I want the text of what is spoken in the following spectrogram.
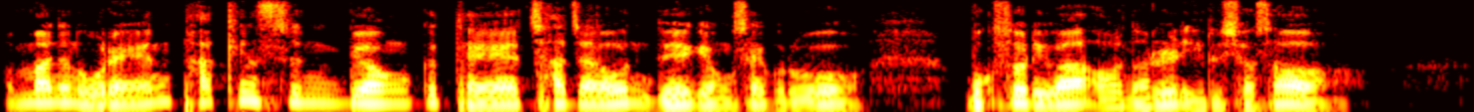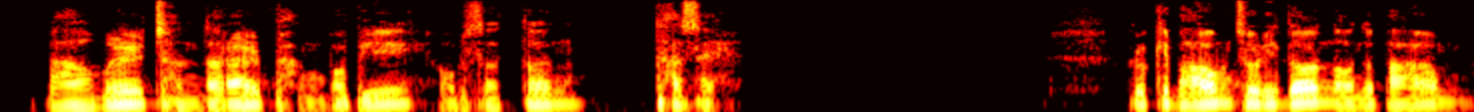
엄마는 오랜 파킨슨병 끝에 찾아온 뇌경색으로 목소리와 언어를 잃으셔서 마음을 전달할 방법이 없었던 탓에 그렇게 마음 졸이던 어느 밤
